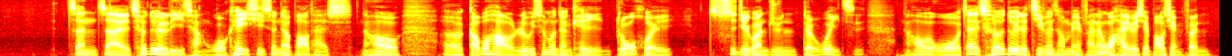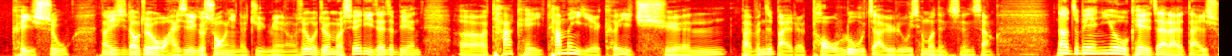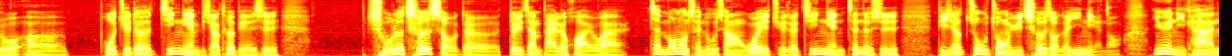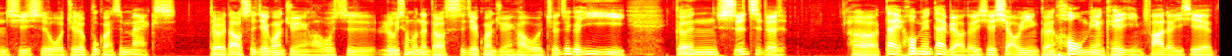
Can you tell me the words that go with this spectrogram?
站在车队的立场，我可以牺牲掉 Bottas，然后呃搞不好 Lewis Hamilton 可以夺回世界冠军的位置。然后我在车队的积分上面，反正我还有一些保险分可以输，那一直到最后我还是一个双赢的局面哦，所以我觉得 Mercedes 在这边，呃，他可以，他们也可以全百分之百的投入在于 Lewis Hamilton 身上。那这边又可以再来带说，呃，我觉得今年比较特别的是，除了车手的对战白热化以外。在某种程度上，我也觉得今年真的是比较注重于车手的一年哦。因为你看，其实我觉得不管是 Max 得到世界冠军也好，或是 Lewis moe 得到世界冠军也好，我觉得这个意义跟实质的呃带后面代表的一些效应，跟后面可以引发的一些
